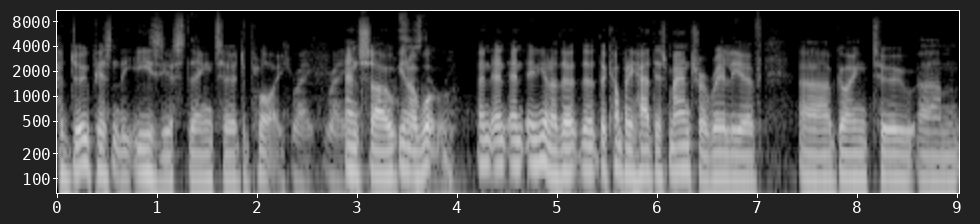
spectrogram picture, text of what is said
Hadoop isn't the easiest thing to deploy. Right, right. And so, you know, what, and, and, and, and, you know, the, the, the, company had this mantra really of uh, going to um,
